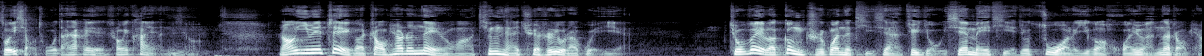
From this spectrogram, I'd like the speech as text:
做一小图，大家可以稍微看一眼就行。然后因为这个照片的内容啊，听起来确实有点诡异。就为了更直观的体现，就有一些媒体就做了一个还原的照片，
